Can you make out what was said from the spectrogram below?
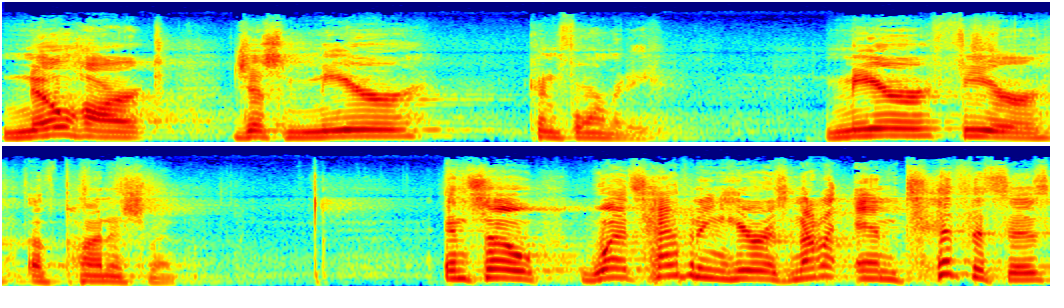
No heart, just mere conformity, mere fear of punishment. And so, what's happening here is not antithesis,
